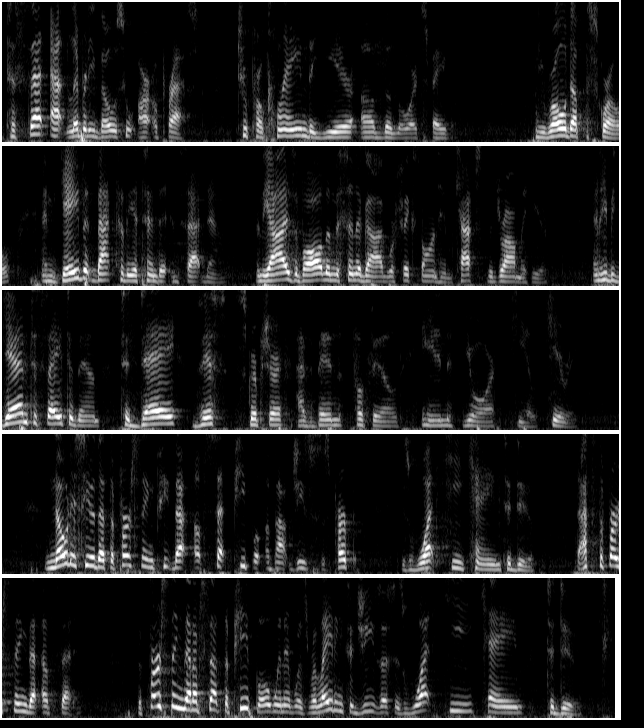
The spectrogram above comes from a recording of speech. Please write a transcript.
to set at liberty those who are oppressed, to proclaim the year of the Lord's favor. He rolled up the scroll and gave it back to the attendant and sat down. And the eyes of all in the synagogue were fixed on him. Catch the drama here. And he began to say to them, Today this scripture has been fulfilled in your hearing. Notice here that the first thing pe- that upset people about Jesus' purpose is what he came to do. That's the first thing that upset him. The first thing that upset the people when it was relating to Jesus is what he came to do.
